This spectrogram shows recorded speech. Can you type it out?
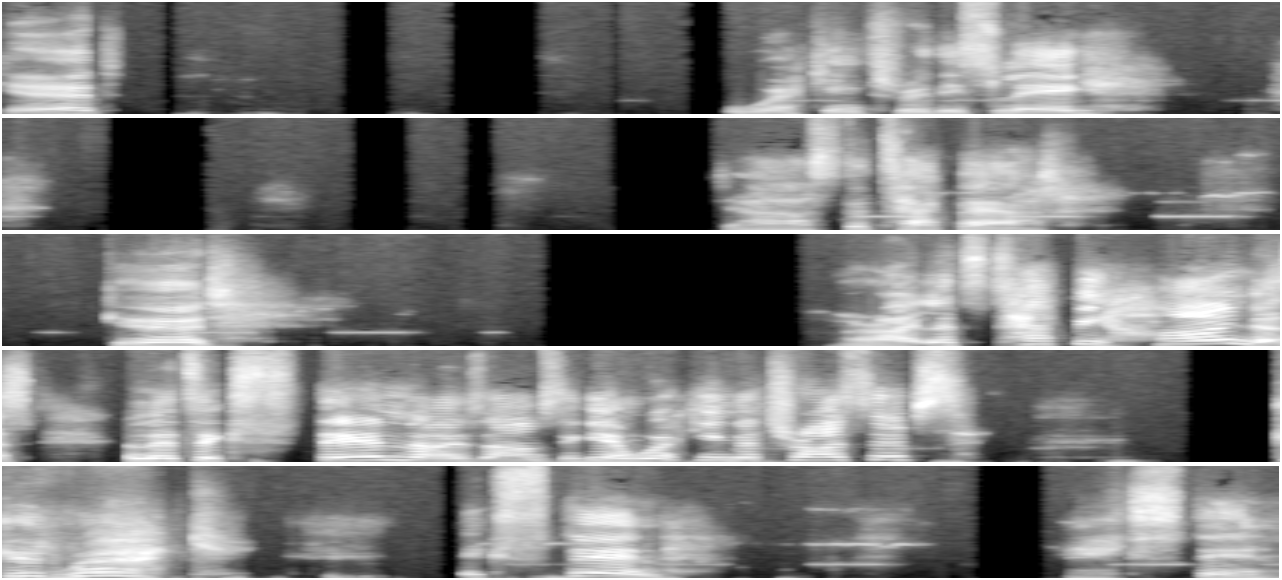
Good. Working through this leg. Just a tap out. Good. All right, let's tap behind us and let's extend those arms again, working the triceps. Good work. Extend. Extend.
